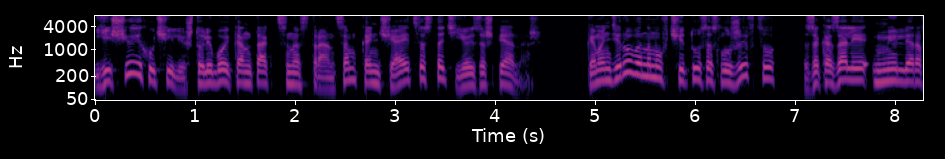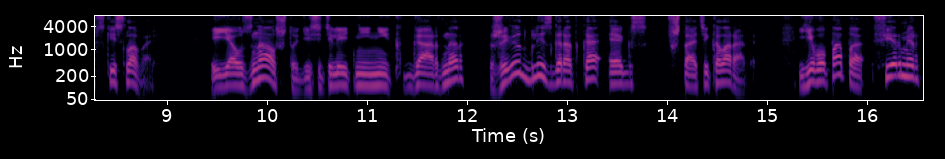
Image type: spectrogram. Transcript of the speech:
Еще их учили, что любой контакт с иностранцем кончается статьей за шпионаж. Командированному в Читу сослуживцу заказали мюллеровский словарь. И я узнал, что десятилетний Ник Гарднер живет близ городка Эггс в штате Колорадо. Его папа — фермер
